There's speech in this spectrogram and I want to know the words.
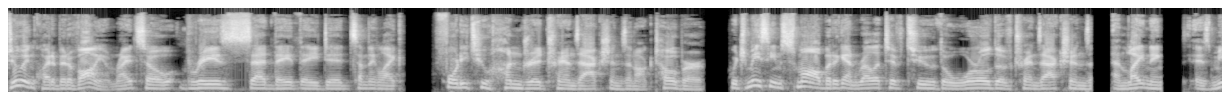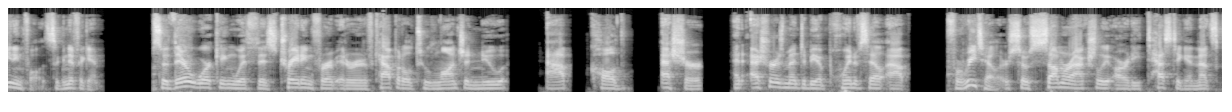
doing quite a bit of volume, right? So Breeze said they, they did something like 4,200 transactions in October, which may seem small, but again, relative to the world of transactions and Lightning is meaningful. It's significant. So they're working with this trading firm, Iterative Capital, to launch a new app called Escher. And Escher is meant to be a point of sale app for retailers. So some are actually already testing it. And that's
